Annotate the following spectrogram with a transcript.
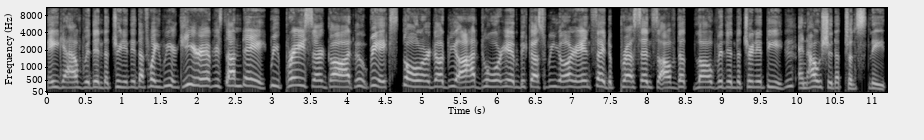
they have within the Trinity. That's why we're here every Sunday. We praise our God, we extol our God, we adore Him because we are inside the presence of that love within the Trinity. And how should that translate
